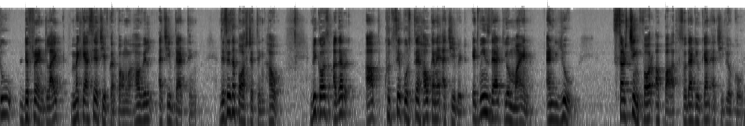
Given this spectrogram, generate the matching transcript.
to different like मैं कैसे अचीव कर पाऊंगा how will achieve that thing this is a positive thing how because अगर आप खुद से पूछते हाउ कैन आई अचीव इट इट मीन्स दैट योर माइंड एंड यू searching for a path so that you can achieve your goal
